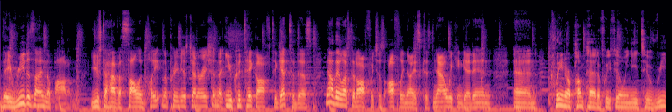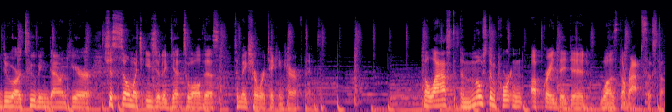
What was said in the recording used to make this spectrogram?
they redesigned the bottom. Used to have a solid plate in the previous generation that you could take off to get to this. Now they left it off, which is awfully nice because now we can get in and clean our pump head if we feel we need to, redo our tubing down here. It's just so much easier to get to all this to make sure we're taking care of things. The last and most important upgrade they did was the RAPT system.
